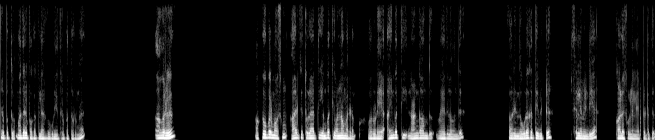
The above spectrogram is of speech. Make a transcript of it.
திருப்பத்தூர் மதுரை பக்கத்தில் இருக்கக்கூடிய திருப்பத்தூருங்க. அவர் அக்டோபர் மாதம் ஆயிரத்தி தொள்ளாயிரத்தி எண்பத்தி ஒன்றாம் வருடம் அவருடைய ஐம்பத்தி நான்காவது வயதில் வந்து அவர் இந்த உலகத்தை விட்டு செல்ல வேண்டிய கால சூழ்நிலை ஏற்பட்டது.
